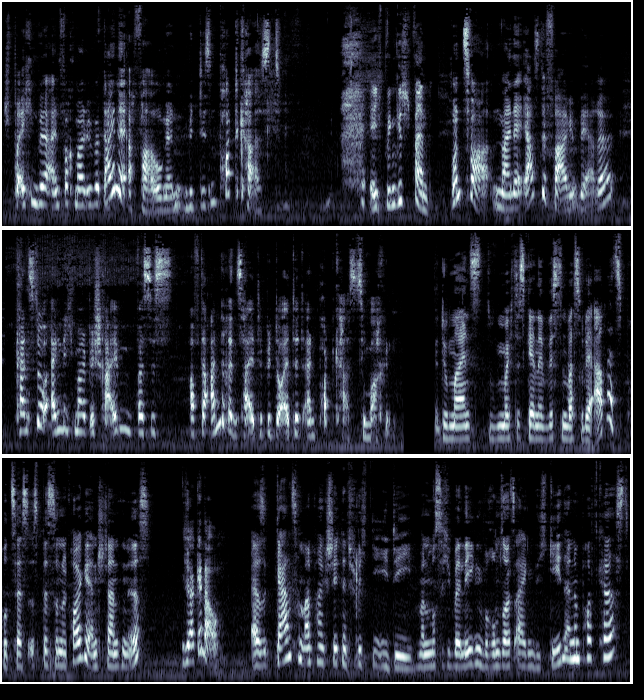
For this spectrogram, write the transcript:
sprechen wir einfach mal über deine Erfahrungen mit diesem Podcast. Ich bin gespannt. Und zwar, meine erste Frage wäre, kannst du eigentlich mal beschreiben, was es auf der anderen Seite bedeutet, einen Podcast zu machen? Du meinst, du möchtest gerne wissen, was so der Arbeitsprozess ist, bis so eine Folge entstanden ist? Ja, genau. Also ganz am Anfang steht natürlich die Idee. Man muss sich überlegen, worum soll es eigentlich gehen in einem Podcast?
